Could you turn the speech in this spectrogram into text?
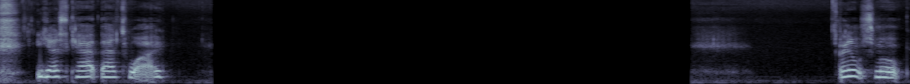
yes, cat, that's why. I don't smoke.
